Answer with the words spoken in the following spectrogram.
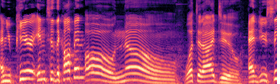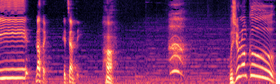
and you peer into the coffin, Oh no! What did I do? and you see nothing. It's empty. Huh? Was your uncle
